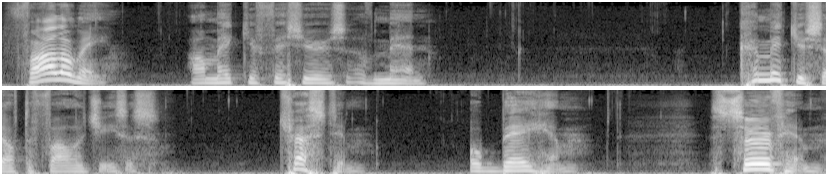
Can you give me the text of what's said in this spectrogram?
Follow me. I'll make you fishers of men. Commit yourself to follow Jesus. Trust Him. Obey Him. Serve Him.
